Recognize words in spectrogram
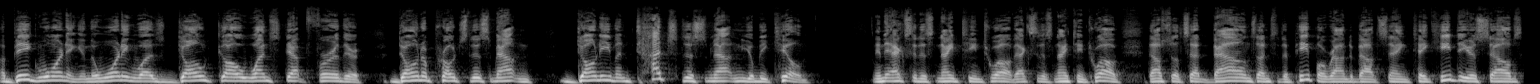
a big warning. And the warning was don't go one step further. Don't approach this mountain. Don't even touch this mountain, you'll be killed. In Exodus 19:12, Exodus 19:12, thou shalt set bounds unto the people round about, saying, Take heed to yourselves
